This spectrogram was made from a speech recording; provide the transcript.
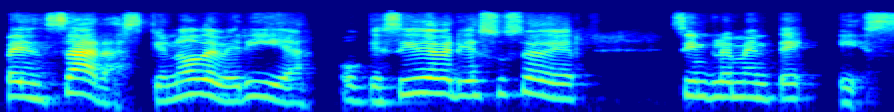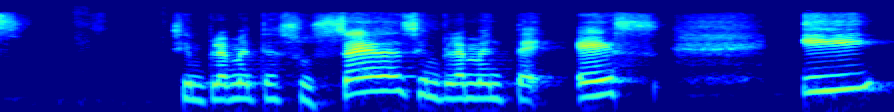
pensaras que no debería o que sí debería suceder, simplemente es. Simplemente sucede, simplemente es. Y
